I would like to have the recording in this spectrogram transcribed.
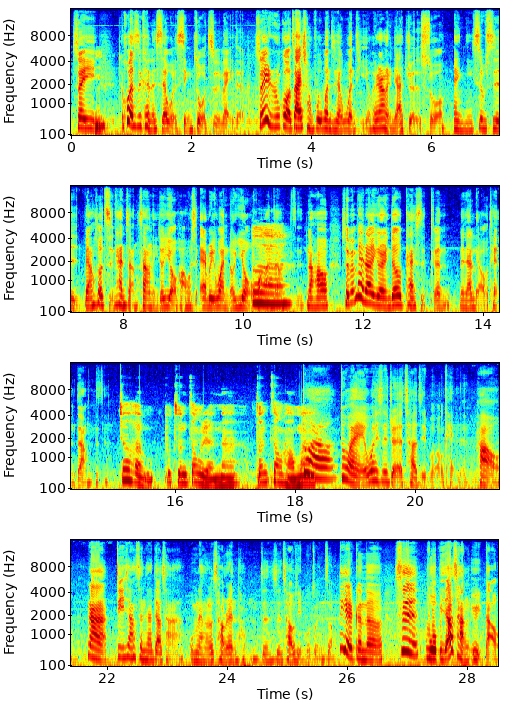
所以。或者是可能写我的星座之类的，所以如果再重复问这些问题，也会让人家觉得说，哎，你是不是，比方说只看长相你就右滑，或是 everyone 你都右滑这样子，然后随便配到一个人就开始跟人家聊天这样子，就很不尊重人呢。尊重好吗？对啊，对我也是觉得超级不 OK 的。好，那第一项身家调查，我们两个都超认同，真是超级不尊重。第二个呢，是我比较常遇到，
